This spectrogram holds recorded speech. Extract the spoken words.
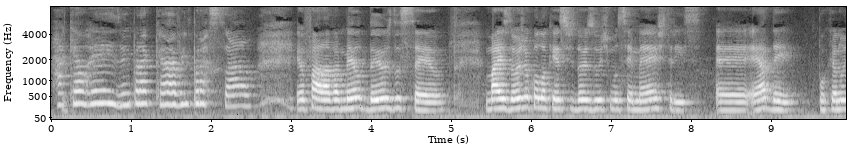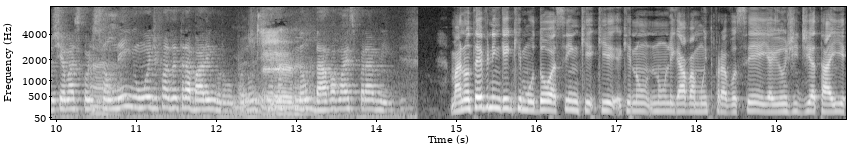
Raquel Reis, vem pra cá, vem pra sala. Eu falava, meu Deus do céu. Mas hoje eu coloquei esses dois últimos semestres é, EAD, porque eu não tinha mais condição ah. nenhuma de fazer trabalho em grupo. Não, tinha, não dava mais para mim. Mas não teve ninguém que mudou, assim, que, que, que não, não ligava muito para você, e aí hoje em dia tá aí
